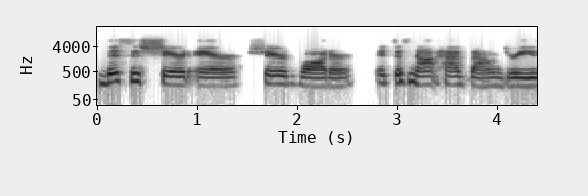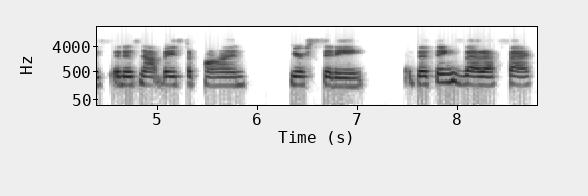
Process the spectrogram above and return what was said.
this is shared air, shared water. It does not have boundaries. It is not based upon your city, the things that affect,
